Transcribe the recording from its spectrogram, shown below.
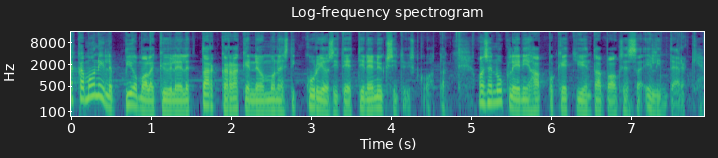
Vaikka monille biomolekyyleille tarkka rakenne on monesti kuriositeettinen yksityiskohta, on se nukleiinihappoketjujen tapauksessa elintärkeä.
